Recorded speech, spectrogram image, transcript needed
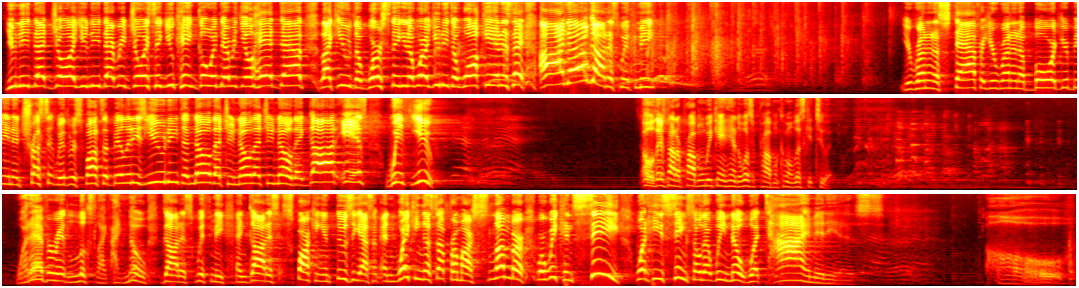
You need that joy. You need that rejoicing. You can't go in there with your head down like you the worst thing in the world. You need to walk in and say, I know God is with me. You're running a staff or you're running a board, you're being entrusted with responsibilities. You need to know that you know that you know that God is with you. Oh, there's not a problem we can't handle. What's the problem? Come on, let's get to it. Whatever it looks like, I know God is with me and God is sparking enthusiasm and waking us up from our slumber where we can see what He's seeing so that we know what time it is. Oh,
